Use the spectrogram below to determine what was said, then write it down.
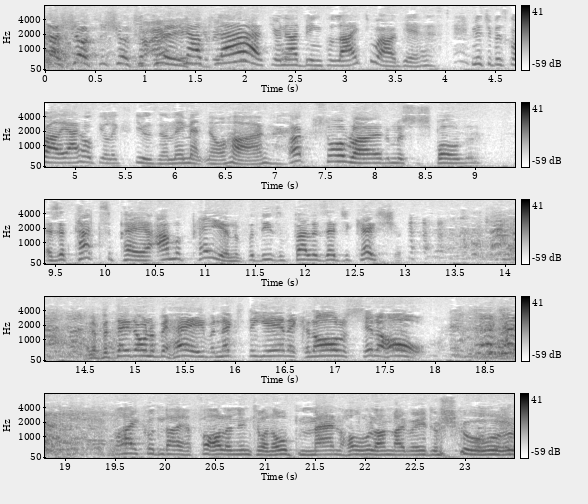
Now, Schultz, Schultz, please. Now, class, you're not being polite to our guest. Mr. Pasquale, I hope you'll excuse them. They meant no harm. That's all right, Mrs. Spaulding. As a taxpayer, I'm a paying for these fellas' education. and if they don't behave, the next year they can all sit at home. Why couldn't I have fallen into an open manhole on my way to school?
